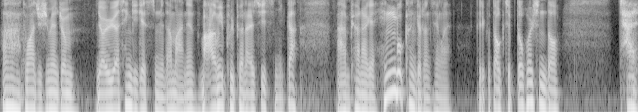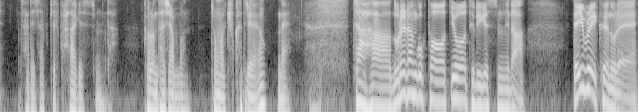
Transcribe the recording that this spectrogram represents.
아, 도와주시면 좀 여유가 생기겠습니다만은 마음이 불편할 수 있으니까 마음 편하게 행복한 결혼 생활 그리고 떡집도 훨씬 더 잘 자리 잡기를 바라겠습니다. 결혼 다시 한번 정말 축하드려요. 네. 자, 아, 노래를 한 곡 더 띄워드리겠습니다. 데이브레이크의 노래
